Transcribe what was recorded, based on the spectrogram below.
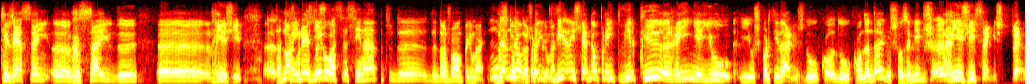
tivessem uh, receio de uh, reagir. Uh, Portanto, nós para impedir o assassinato de, de Dom João I. Não, não para impedir, isto é, não para impedir que a rainha e, o, e os partidários do, do Condandeiro, os seus amigos, reagissem, isto é,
